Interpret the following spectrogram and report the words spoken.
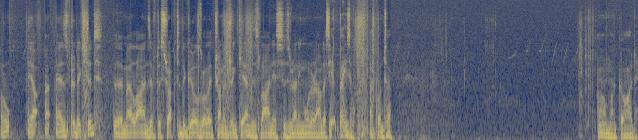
Oh, yeah, uh, as predicted, the male lions have disrupted the girls while they're trying to drink here. This lioness is running all around us. Yeah, Bazel, up on top. Oh my God.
